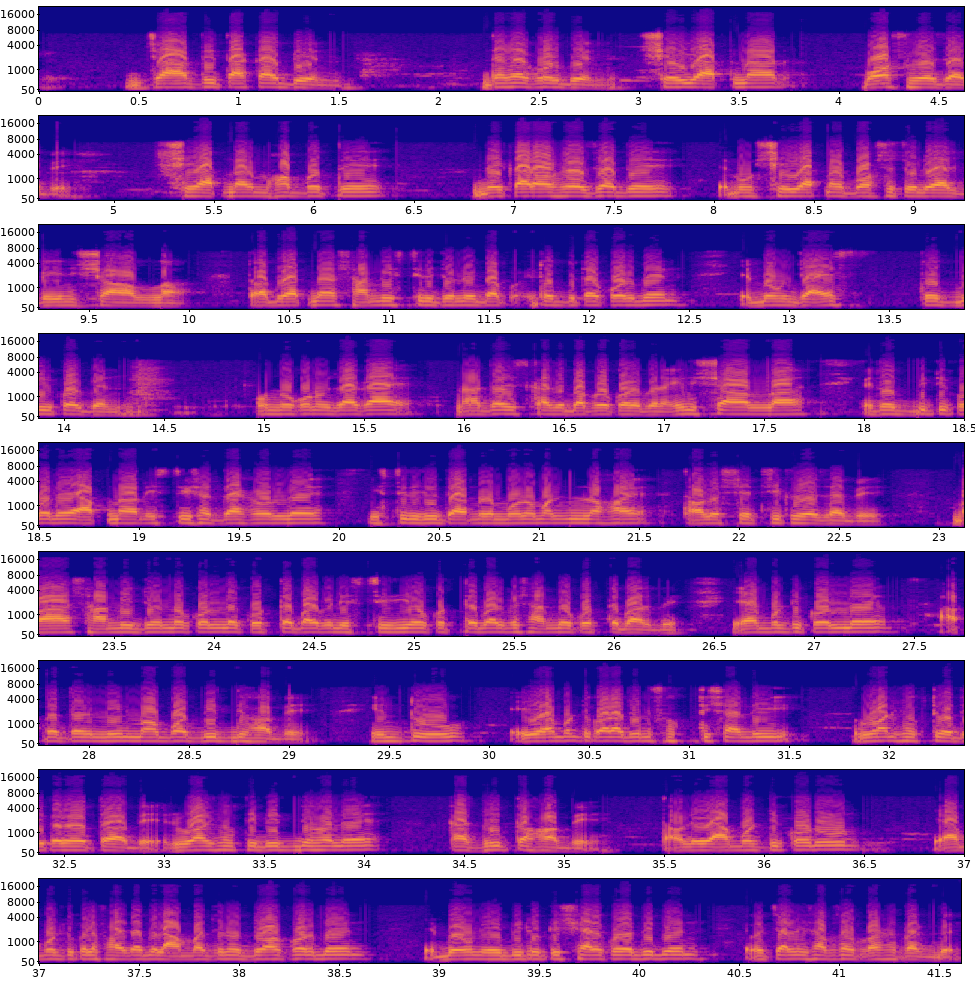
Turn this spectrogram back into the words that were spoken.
যা দিয়ে তাকাবেন, দেখা করবেন, সেই আপনার বস হয়ে যাবে। সে আপনার মহব্বতে বেকারা হয়ে যাবে এবং সেই আপনার বসে চলে আসবে ইনশাআল্লাহ। তবে আপনার স্বামী স্ত্রীর জন্য এই করবেন এবং জায়েজ তদবির করবেন। অন্য কোনো জায়গায় নাজাইজ কাজে ব্যবহার করবেন না। ইনশাআল্লাহ এই তদবিরটি করে আপনার স্ত্রীর সাথে দেখা করলে স্ত্রী যদি আপনার মনোমালিন্য হয়, তাহলে সে ঠিক হয়ে যাবে। বা স্বামীর জন্য করলে করতে পারবেন স্ত্রীও করতে পারবে, স্বামীও করতে পারবে। এই করলে আপনাদের মিল মহব্বত বৃদ্ধি হবে। কিন্তু এই আমলটি করার জন্য শক্তিশালী, রুহানি শক্তি অধিকার হতে হবে। রুহানি শক্তি বৃদ্ধি হলে কাজ দ্রুত হবে। তাহলে এই আমলটি করুন। এই আমলটি করলে ফায়দা পেলে আমার জন্য দোয়া করবেন এবং এই ভিডিওটি শেয়ার করে দিবেন এবং চ্যানেল সাবস্ক্রাইব পাশে থাকবেন।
